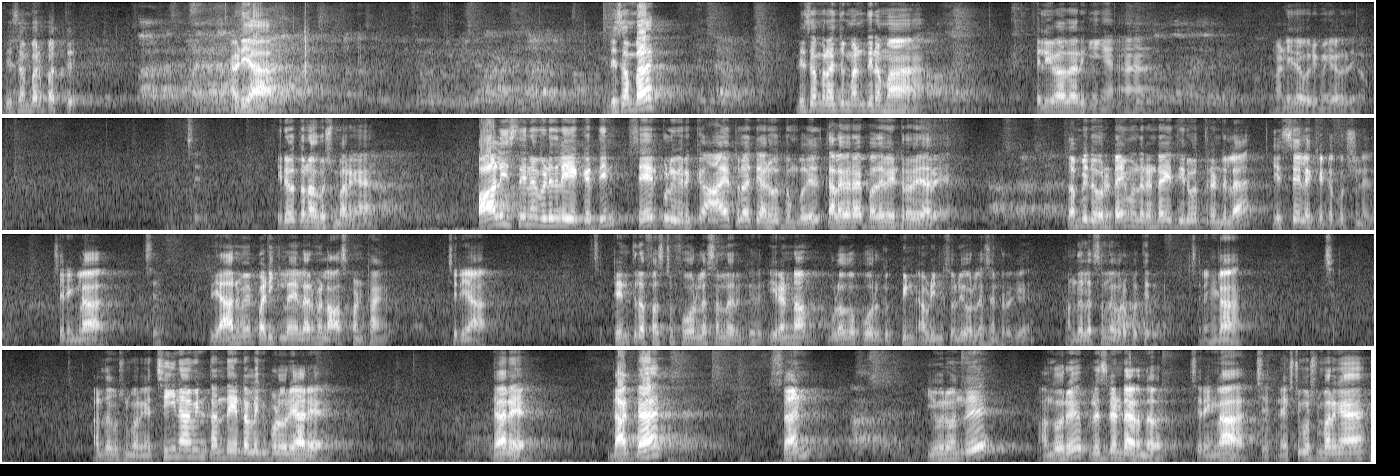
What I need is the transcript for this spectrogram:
டிசம்பர் பத்து. அப்படியா? டிசம்பர்? டிசம்பர் அஞ்சு மண் தினமா? தெளிவாக தான் இருக்கீங்க. ஆ. மனித உரிமைகள் தினம். சரி. இருபத்தொன்னா கொஸ்டின் பாருங்கள் பாலிஸ்தீன விடுதலை இயக்கத்தின் செயற்குழுவிற்கு ஆயிரத்தி தொள்ளாயிரத்தி அறுபத்தொம்பதில் தலைவராக பதவியேற்றவர் யார்? தம்பி இது ஒரு டைம் வந்து ரெண்டாயிரத்தி இருபத்தி ரெண்டில் எஸ்ஏல கேட்ட கொஷின் இது. சரிங்களா? சரி. இது யாருமே படிக்கல எல்லாருமே லாஸ் பண்ணிட்டாங்க. சரியா? டென்த்தில் ஃபஸ்ட்டு ஃபோர் லெசனில் இருக்குது. இரண்டாம் உலக போருக்கு பின் அப்படின்னு சொல்லி ஒரு லெசன் இருக்குது அந்த லெசனில் இவரை பற்றி இருக்குது சரிங்களா? சரி. அடுத்த கொஸ்டின் பாருங்கள் சீனாவின் தந்தை என்று அழைக்கப்படுவர் யார்? யார்? Doctor Sun. இவர் வந்து அங்கே ஒரு பிரசிடெண்ட்டாக இருந்தவர். சரிங்களா? சரி நெக்ஸ்ட் கொஸ்டின் பாருங்கள்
